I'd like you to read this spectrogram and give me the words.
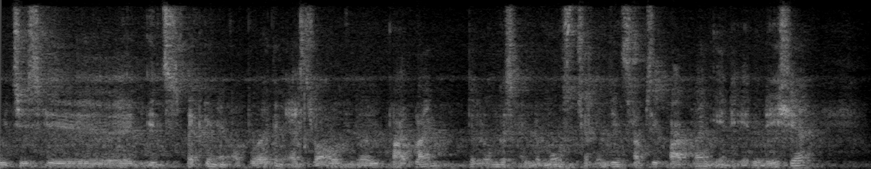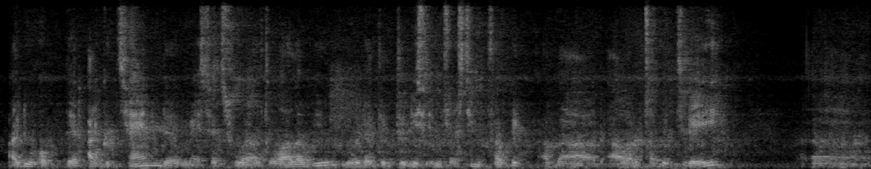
which is uh, inspecting and operating extraordinary pipeline, the longest and the most challenging subsea pipeline in Indonesia. I do hope that I could send the message well to all of you related to this interesting topic about our topic today. Uh,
